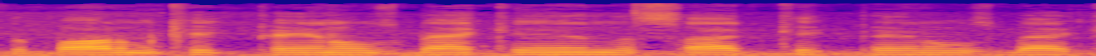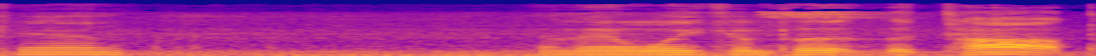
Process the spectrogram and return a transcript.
The bottom kick panels back in, the side kick panels back in. And then we can put the top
